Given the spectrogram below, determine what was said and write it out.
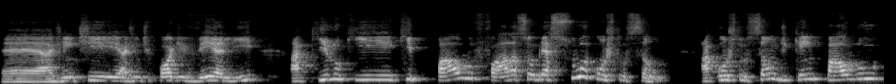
É, a, gente, a gente pode ver ali aquilo que, que Paulo fala sobre a sua construção, a construção de quem Paulo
